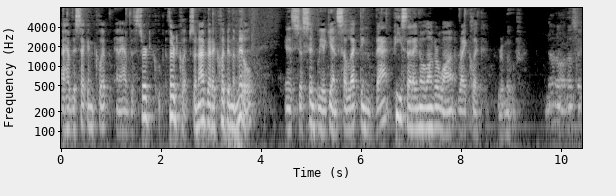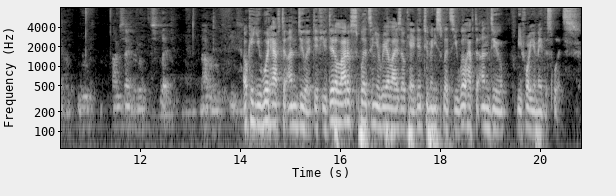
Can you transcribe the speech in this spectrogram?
I have the second clip, and I have the third, cl- third clip. So now I've got a clip in the middle. And it's just simply, again, selecting that piece that I no longer want, right-click, remove. No, no, I'm not saying remove, I'm saying remove the split, not remove the piece. Okay, you would have to undo it. If you did a lot of splits and you realize, okay, I did too many splits, you will have to undo before you made the splits.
